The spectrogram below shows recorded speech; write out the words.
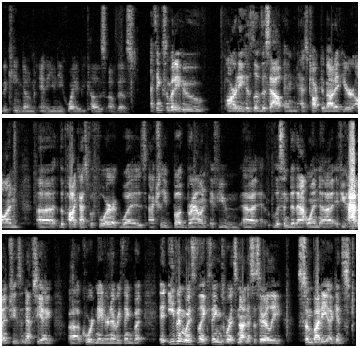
the kingdom in a unique way because of this? I think somebody who already has lived this out and has talked about it here on uh, the podcast before was actually Bug Brown. If you uh, listened to that one, uh, if you haven't, she's an FCA uh, coordinator and everything. But it, even with like things where it's not necessarily somebody against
